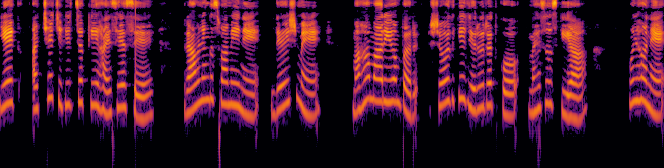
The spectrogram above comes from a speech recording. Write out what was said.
ये एक अच्छे चिकित्सक की हैसियत से रामलिंग स्वामी ने देश में महामारियों पर शोध की ज़रूरत को महसूस किया। उन्होंने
